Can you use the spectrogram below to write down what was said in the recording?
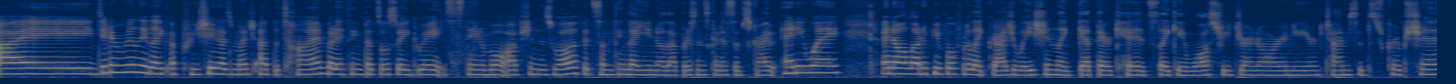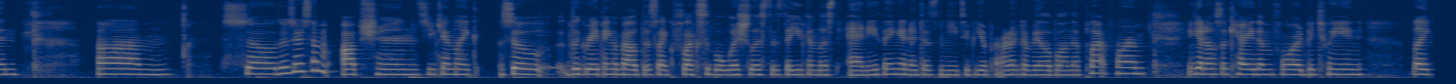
I didn't really like appreciate as much at the time, but I think that's also a great sustainable option as well if it's something that you know that person's going to subscribe anyway. I know a lot of people for like graduation like get their kids like a Wall Street Journal or a New York Times subscription. Um so those are some options you can like so the great thing about this like flexible wish list is that you can list anything and it doesn't need to be a product available on the platform. You can also carry them forward between like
